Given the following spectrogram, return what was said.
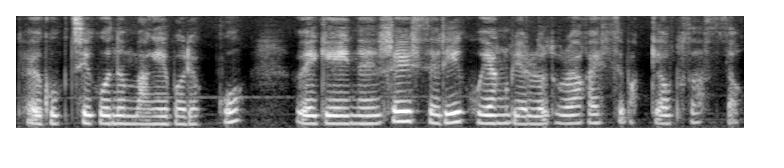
결국 지구는 망해버렸고 외계인은 쓸쓸히 고향별로 돌아갈 수밖에 없었어.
